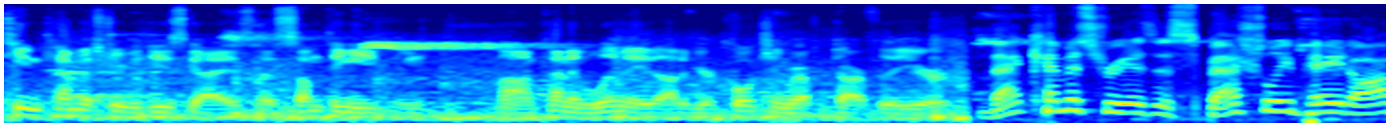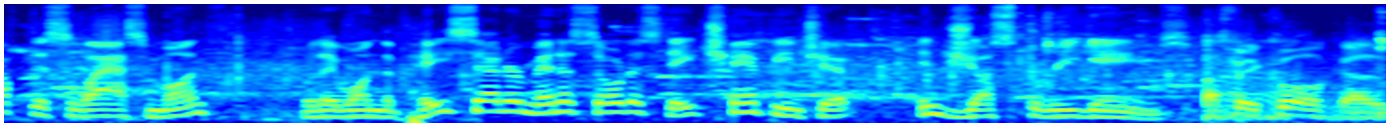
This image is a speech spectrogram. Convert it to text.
team chemistry with these guys. That's something you can um, kind of eliminate out of your coaching repertoire for the year. That chemistry has especially paid off this last month where they won the Pacesetter Minnesota State Championship in just three games. That's pretty cool because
